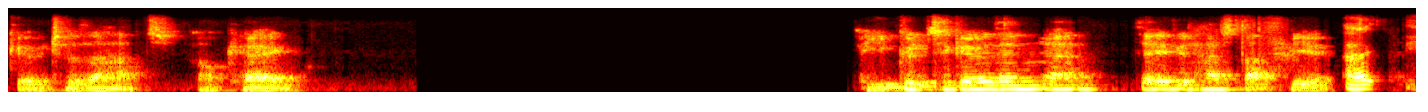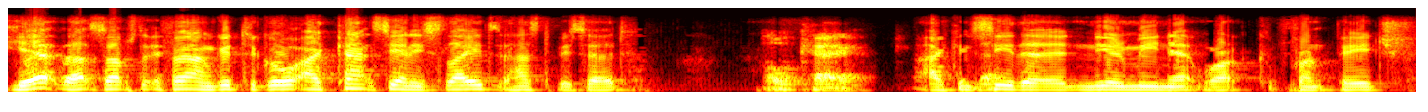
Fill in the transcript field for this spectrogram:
Go to that. Okay. Are you good to go then, uh, David? How's that for you? Uh, yeah, that's absolutely fine. I'm good to go. I can't see any slides, it has to be said. Okay. I can see the Near Me Network front page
